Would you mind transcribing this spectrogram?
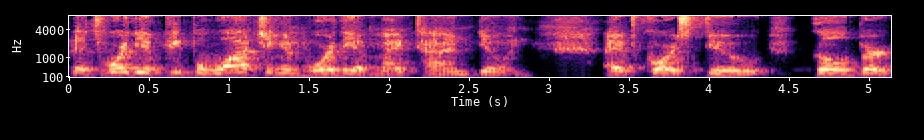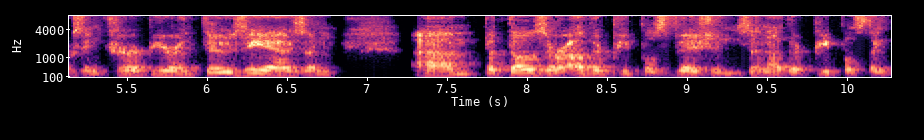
that's worthy of people watching and worthy of my time doing. I, of course, do Goldbergs and Curb Your Enthusiasm, um, but those are other people's visions and other people's things.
